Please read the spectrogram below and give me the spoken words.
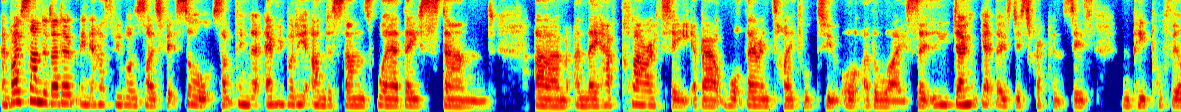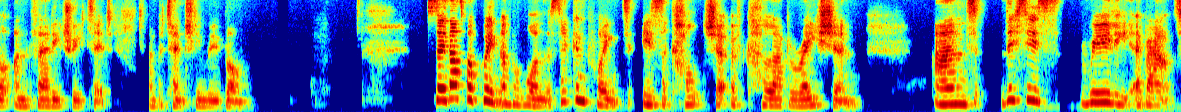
and by standard, I don't mean it has to be one size fits all, something that everybody understands where they stand um, and they have clarity about what they're entitled to or otherwise. So you don't get those discrepancies and people feel unfairly treated and potentially move on. So that's my point number one. The second point is a culture of collaboration. And this is really about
